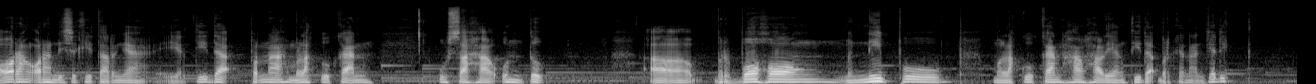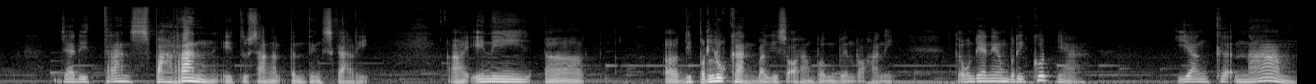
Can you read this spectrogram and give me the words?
orang-orang di sekitarnya. Ya tidak pernah melakukan usaha untuk uh, berbohong, menipu, melakukan hal-hal yang tidak berkenan. Jadi jadi transparan itu sangat penting sekali. Uh, ini uh, uh, diperlukan bagi seorang pemimpin rohani. Kemudian yang berikutnya, yang keenam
